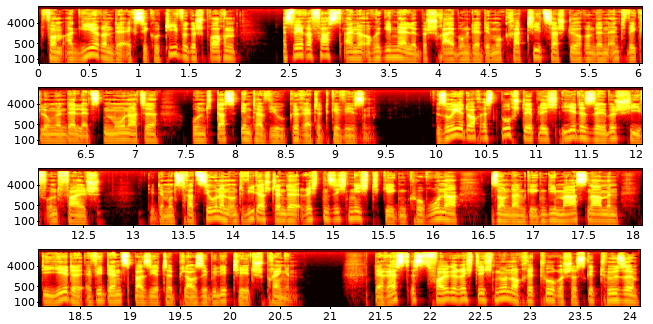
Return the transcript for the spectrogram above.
vom Agieren der Exekutive gesprochen, es wäre fast eine originelle Beschreibung der demokratiezerstörenden Entwicklungen der letzten Monate und das Interview gerettet gewesen. So jedoch ist buchstäblich jede Silbe schief und falsch. Die Demonstrationen und Widerstände richten sich nicht gegen Corona, sondern gegen die Maßnahmen, die jede evidenzbasierte Plausibilität sprengen. Der Rest ist folgerichtig nur noch rhetorisches Getöse,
